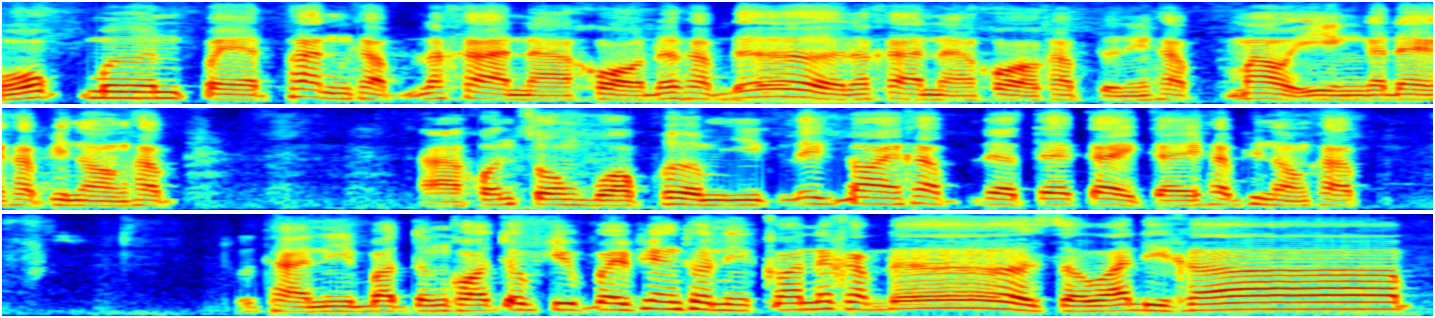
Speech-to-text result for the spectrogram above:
หกหมื่นแปดพันครับ ราคาหนาคอเด้อครับ เด้อราคาหนาคอครับตัวนี้ครับเมาเองก็ได้ครับพี่น้องครับอ่าขนส่งบวกเพิ่มอีกเล็กน้อยครับแล้วแต่ใกล้ไกลครับพี่น้องครับสุดท้ายนี้บาวตึงขอจบคลิปไปเพียงเท่านี้ก่อนนะครับ เด้อสวัสดีครับ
